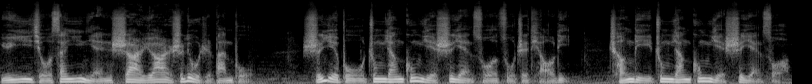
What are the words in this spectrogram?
于一九三一年十二月二十六日颁布《实业部中央工业试验所组织条例》。成立中央工业试验所，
